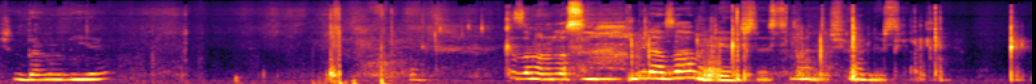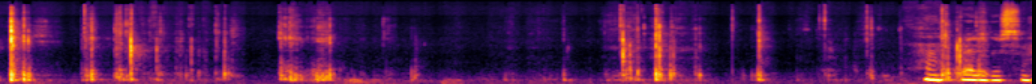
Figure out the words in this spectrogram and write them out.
Şuradan alayım. Kızımın odası biraz daha mı genişlesin? Ben de şöyle yapayım. Hı, böyle dursun.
